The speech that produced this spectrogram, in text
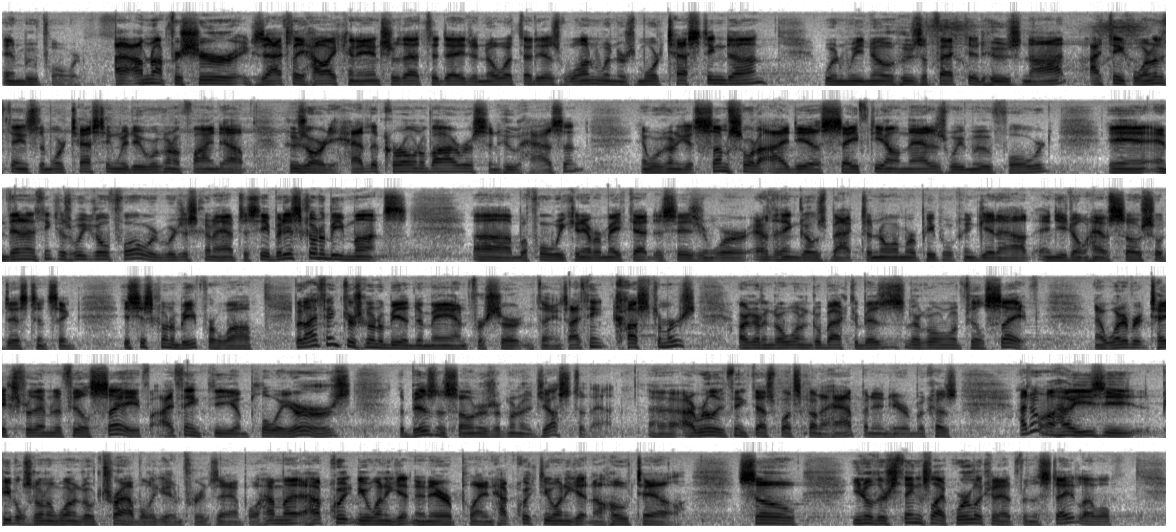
and move forward. I, am not for sure exactly how I can answer that today to know what that is. One, when there's more testing done, when we know who's affected, who's not. I think one of the things, the more testing we do, we're going to find out who's already had the coronavirus and who hasn't. And we're going to get some sort of idea of safety on that as we move forward. And, and then I think as we go forward, we're just going to have to see. But it's going to be months uh, before we can ever make that decision where everything goes back to normal, people can get out, and you don't have social distancing. It's just going to be for a while. But I think there's going to be a demand for certain things. I think customers are going to go want to go back to business and they're going to to feel safe. Now, whatever it takes for them to feel safe, I think the employers, the business owners, are going to adjust to that. Uh, I really think that's what's going to happen in here because I don't know how easy people's going to want to go travel again, for example. How, much, how quick do you want to get in an airplane? How quick do you want to get in a hotel? So, you know, there's things like we're looking at from the state level.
